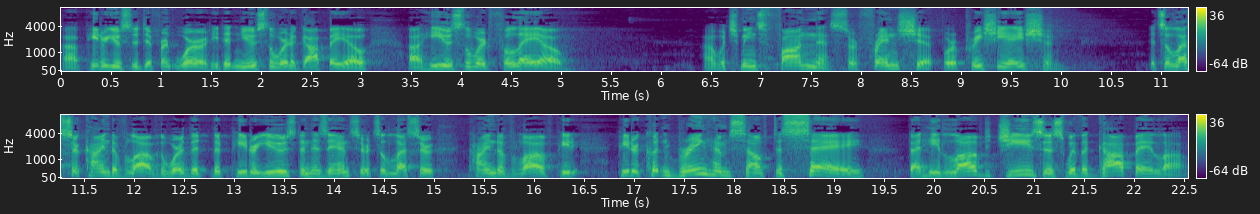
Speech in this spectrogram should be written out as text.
uh, Peter used a different word. He didn't use the word agapeo, uh, he used the word phileo, uh, which means fondness or friendship or appreciation. It's a lesser kind of love. The word that, that Peter used in his answer, it's a lesser kind of love. Peter, couldn't bring himself to say that he loved Jesus with agape love.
